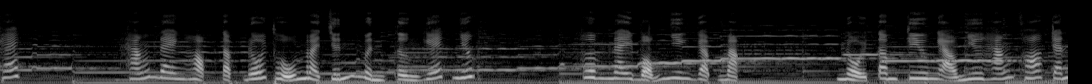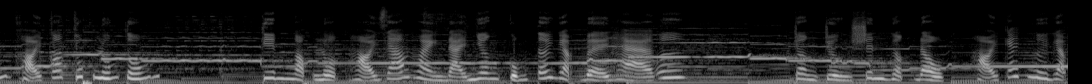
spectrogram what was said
khác, Hắn đang học tập đối thủ mà chính mình từng ghét nhất. Hôm nay bỗng nhiên gặp mặt Nội tâm kiêu ngạo như hắn khó tránh khỏi có chút lúng túng Kim Ngọc Luật hỏi giáo hoàng đại nhân cũng tới gặp bệ hạ ư Trần Trường Sinh gật đầu, hỏi các ngươi gặp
